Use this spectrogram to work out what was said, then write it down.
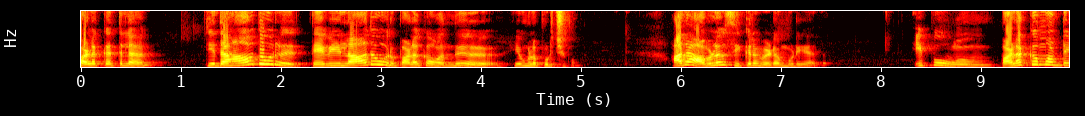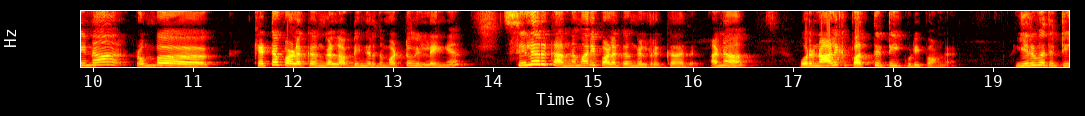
பழக்கத்தில் ஏதாவது ஒரு தேவையில்லாத ஒரு பழக்கம் வந்து இவங்கள பிடிச்சிக்கும். அதை அவ்வளோ சீக்கிரம் விட முடியாது. இப்போது பழக்கம் அப்படின்னா ரொம்ப கெட்ட பழக்கங்கள் அப்படிங்கிறது மட்டும் இல்லைங்க. சிலருக்கு அந்த மாதிரி பழக்கங்கள் இருக்காது. ஆனால் ஒரு நாளைக்கு பத்து டீ குடிப்பாங்க. இருபது டீ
